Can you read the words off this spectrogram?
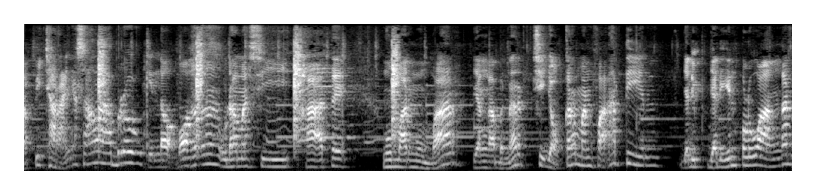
tapi caranya salah bro. Indo bos Heeh, udah masih HT ngumbar-ngumbar yang nggak bener si Joker manfaatin jadi jadiin peluang kan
